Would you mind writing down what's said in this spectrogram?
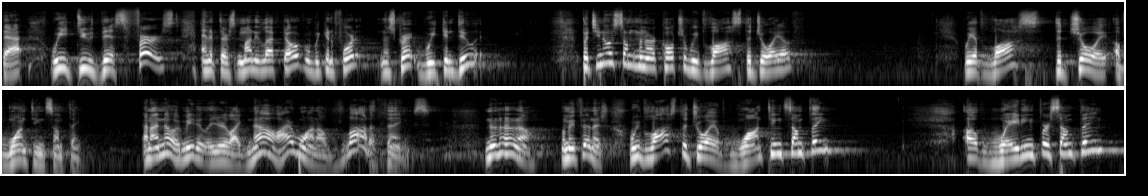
that. We do this first, and if there's money left over and we can afford it, that's great, we can do it. But you know something in our culture we've lost the joy of? We have lost the joy of wanting something. And I know immediately you're like, no, I want a lot of things. No, no, no, no. Let me finish. We've lost the joy of wanting something, of waiting for something,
